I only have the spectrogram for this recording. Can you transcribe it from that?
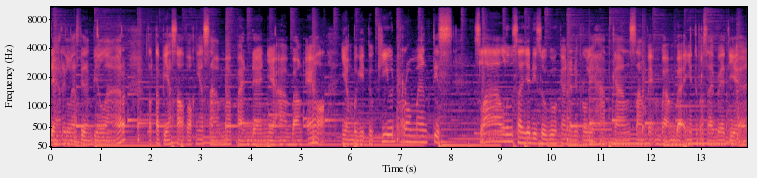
dari Lesti dan Bilar. Tetap ya salvoknya sama pandanya Abang L Yang begitu cute, romantis. Selalu saja disuguhkan dan diperlihatkan Sampai mbak-mbaknya itu persahabat ya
